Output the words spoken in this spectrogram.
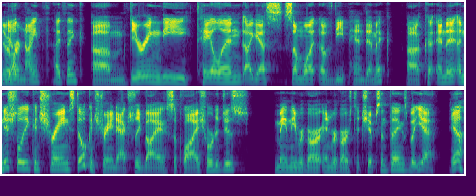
November 9th, I think. Um, during the tail end, I guess, somewhat of the pandemic, uh, and initially constrained, still constrained actually by supply shortages, mainly regard in regards to chips and things. But yeah, Yeah.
